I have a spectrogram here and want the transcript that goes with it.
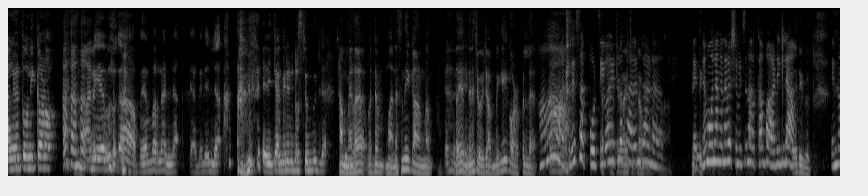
അങ്ങനെ തോന്നിക്കാണോ? ആ അപ്പൊ ഞാൻ പറഞ്ഞല്ല അങ്ങനെയല്ല. എനിക്ക് അങ്ങനെ ഇൻട്രസ്റ്റ് ഒന്നും ഇല്ല. അമ്മയുടെ മറ്റേ മനസ്സ് നീ കാണണം. അത് എന്തിനാ ചോദിച്ചു? അമ്മയ്ക്ക് കുഴപ്പമില്ല. സപ്പോർട്ടീവ് ആയിട്ടുള്ള പാരന്റ് ആണ്. എന്റെ മോൻ അങ്ങനെ വിഷമിച്ച് നടക്കാൻ പാടില്ല. വെരി ഗുഡ് എന്ന്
